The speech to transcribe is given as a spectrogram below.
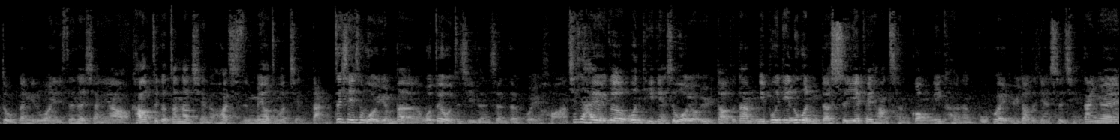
度，跟你如果你真的想要靠这个赚到钱。的话，其实没有这么简单。这些是我原本我对我自己人生的规划。其实还有一个问题点是我有遇到的，但你不一定。如果你的事业非常成功，你可能不会遇到这件事情。但因为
